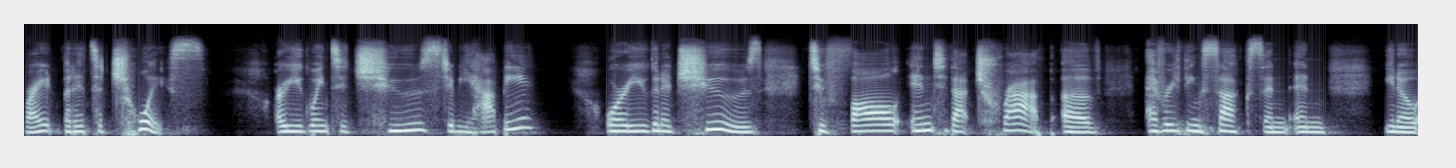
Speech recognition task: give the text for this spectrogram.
right? But it's a choice. Are you going to choose to be happy? Or are you going to choose to fall into that trap of everything sucks and and you know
